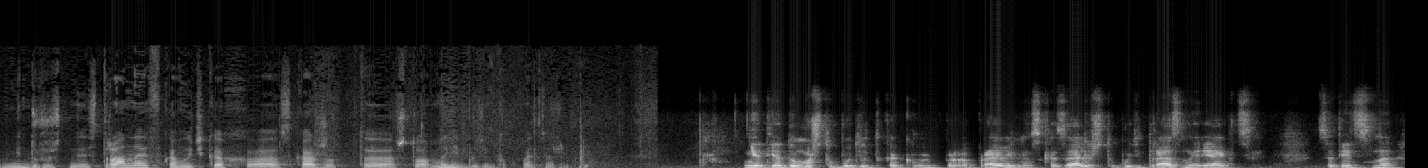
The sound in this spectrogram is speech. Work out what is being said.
недружественные страны, в кавычках, э, скажут, э, что мы не будем покупать за. Нет, я думаю, что будет, как вы правильно сказали, что будет разная реакция. Соответственно,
